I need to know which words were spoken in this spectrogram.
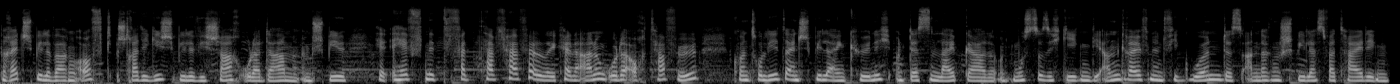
Brettspiele waren oft Strategiespiele wie Schach oder Dame. Im Spiel Hefnet Tafel, keine Ahnung, oder auch Tafel kontrollierte ein Spieler einen König und dessen Leibgarde und musste sich gegen die angreifenden Figuren des anderen Spielers verteidigen,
